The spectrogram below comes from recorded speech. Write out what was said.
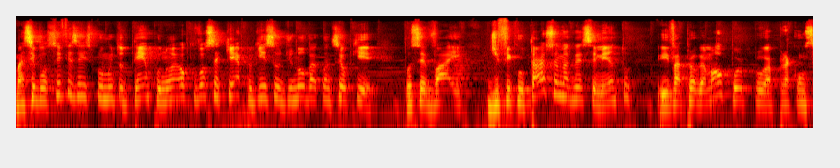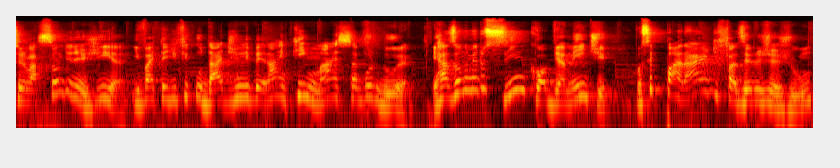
Mas se você fizer isso por muito tempo, não é o que você quer, porque isso de novo vai acontecer o quê? Você vai dificultar seu emagrecimento e vai programar o corpo para conservação de energia e vai ter dificuldade de liberar e queimar essa gordura. E razão número 5, obviamente, você parar de fazer o jejum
